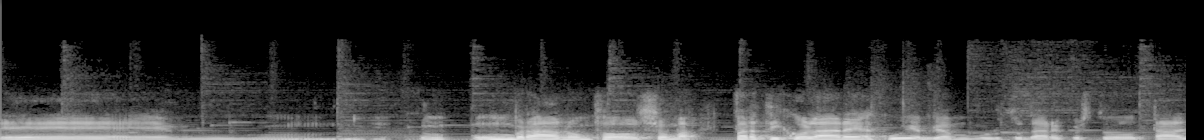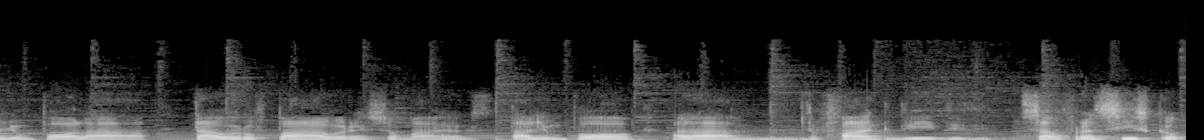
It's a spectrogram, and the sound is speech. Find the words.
Eh, un brano un po' insomma particolare a cui abbiamo voluto dare questo taglio un po' alla Tower of Power, insomma, taglio un po' alla funk di, di San Francisco,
